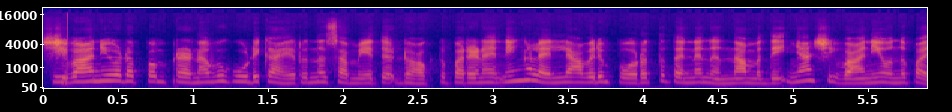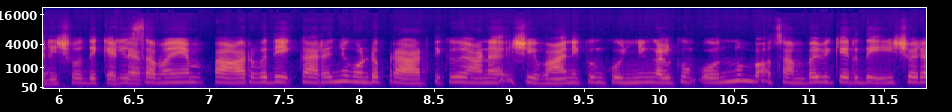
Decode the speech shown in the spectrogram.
ശിവാനിയോടൊപ്പം പ്രണവ് കൂടി കയറുന്ന സമയത്ത് ഡോക്ടർ പറയണേ നിങ്ങൾ എല്ലാവരും പുറത്ത് തന്നെ നിന്നാൽ മതി. ഞാൻ ശിവാനിയെ ഒന്ന് പരിശോധിക്കട്ടെ. സമയം പാർവതി കരഞ്ഞുകൊണ്ട് പ്രാർത്ഥിക്കുകയാണ്. ശിവാനിക്കും കുഞ്ഞുങ്ങൾക്കും ഒന്നും സംഭവിക്കരുത് ഈശ്വര.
